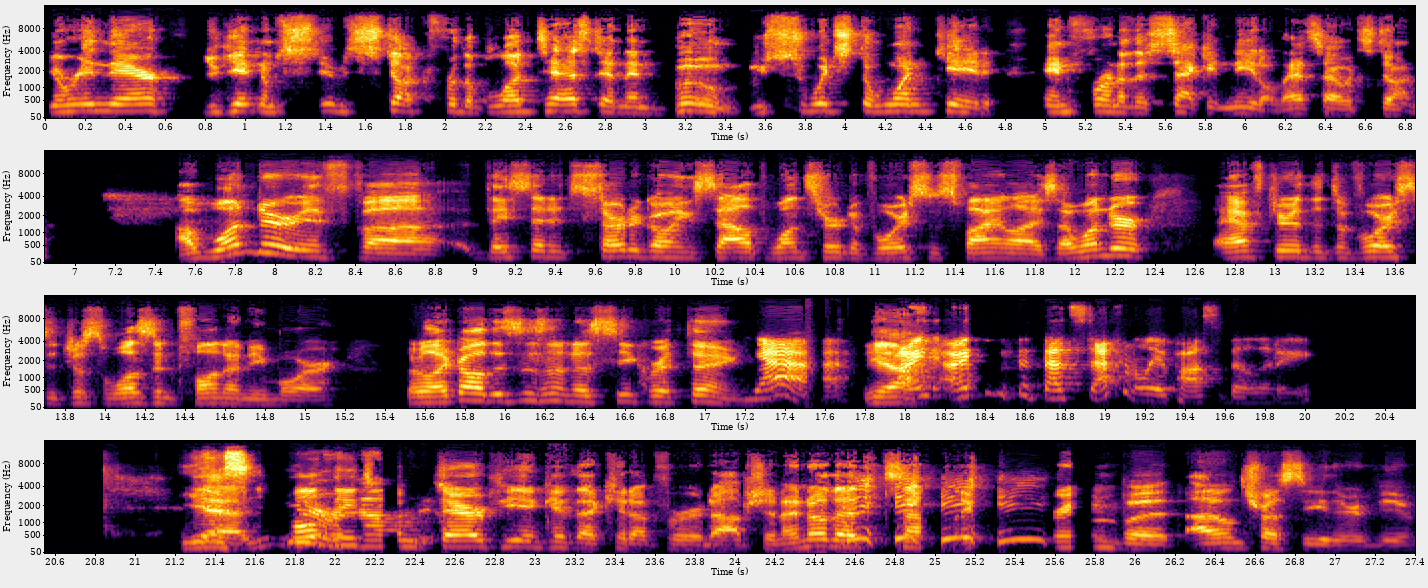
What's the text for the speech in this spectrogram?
You're in there, you're getting them st- stuck for the blood test, and then boom, you switch the one kid in front of the second needle. That's how it's done. I wonder if uh, they said it started going south once her divorce was finalized. I wonder after the divorce it just wasn't fun anymore. They're like, oh, this isn't a secret thing. yeah Yeah. I, I think that that's definitely a possibility Yes, you both need to go to therapy and give that kid up for adoption. I know that sounds like a dream, but I don't trust either of you.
